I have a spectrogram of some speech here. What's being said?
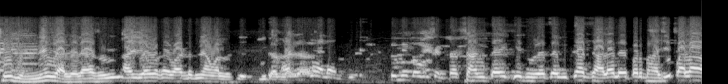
ठीक आहे नाही झालेला आणि एवढं काही वाटत नाही आम्हाला की विकास झाला. तुम्ही बघू शकता सांगताय की धुळ्याचा विकास झाला नाही पण भाजीपाला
